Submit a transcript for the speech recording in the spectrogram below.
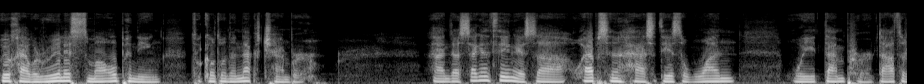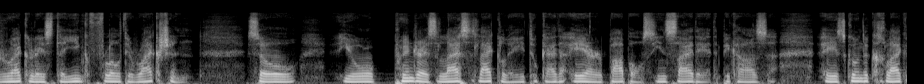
will have a really small opening to go to the next chamber. And the second thing is uh, Epson has this one way damper that regulates the ink flow direction. So your printer is less likely to get air bubbles inside it because it's going to collect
